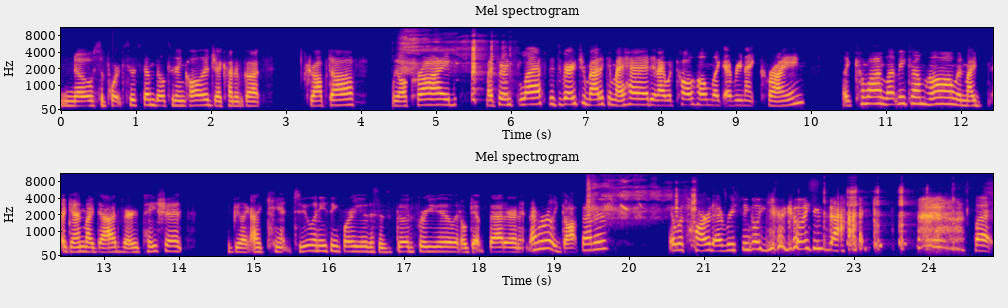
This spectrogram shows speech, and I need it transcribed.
no support system built in in college. I kind of got dropped off. We all cried. my parents left. It's very traumatic in my head, and I would call home like every night crying, like, "Come on, let me come home." And my again, my dad, very patient. Be like, I can't do anything for you. This is good for you. It'll get better. And it never really got better. It was hard every single year going back. but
